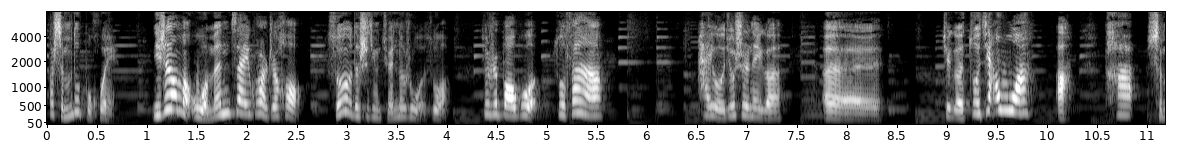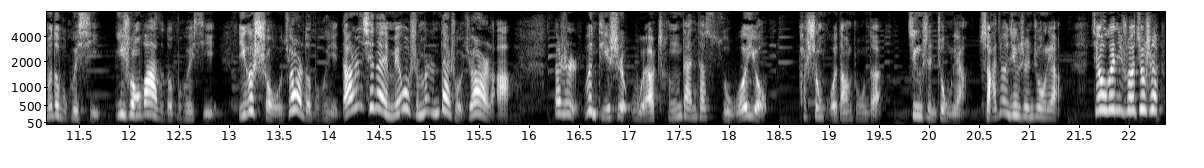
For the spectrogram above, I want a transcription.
她什么都不会。你知道吗？我们在一块儿之后，所有的事情全都是我做，就是包括做饭啊。还有就是那个，呃，这个做家务啊啊，他什么都不会洗，一双袜子都不会洗，一个手绢都不会洗。当然现在也没有什么人戴手绢了啊。但是问题是，我要承担他所有他生活当中的精神重量。啥叫精神重量？姐，我跟你说，就是比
